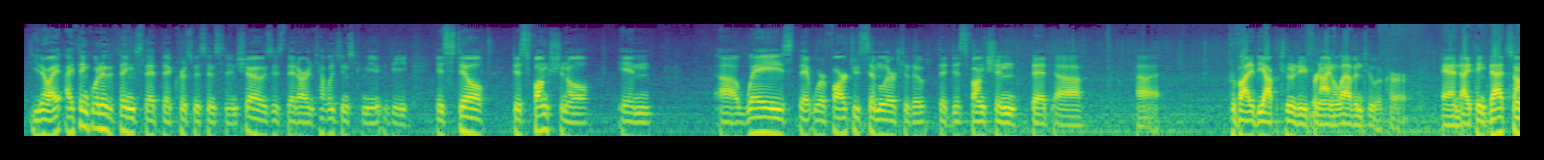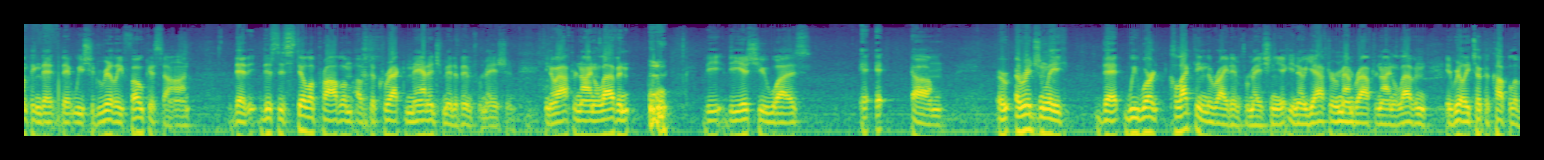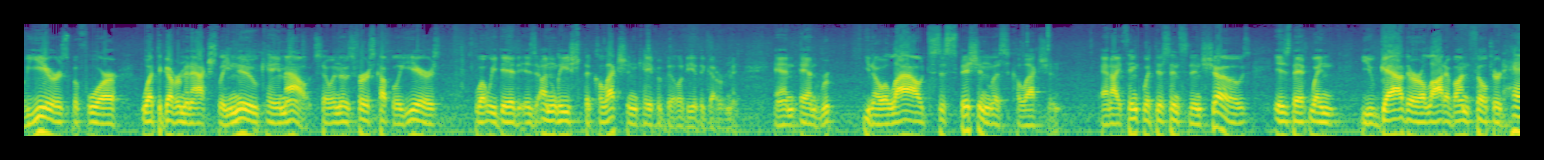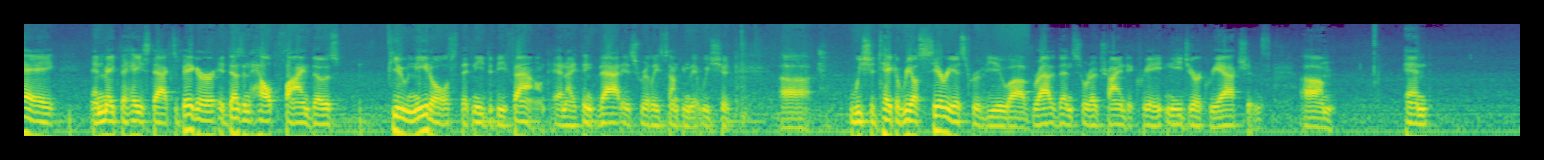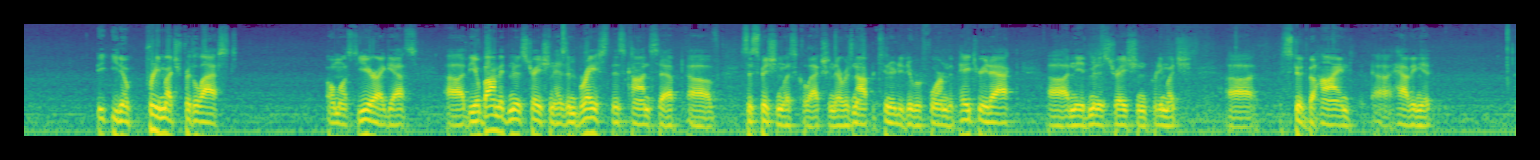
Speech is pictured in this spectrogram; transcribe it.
you know, I, think one of the things that the Christmas incident shows is that our intelligence community is still dysfunctional in uh, ways that were far too similar to the, dysfunction that provided the opportunity for 9 11 to occur. And I think that's something that we should really focus on. That this is still a problem of the correct management of information. You know, after 9 11, the, the issue was it, um, originally that we weren't collecting the right information. You, you, know, you have to remember after 9 11, it really took a couple of years before what the government actually knew came out. So, in those first couple of years, what we did is unleashed the collection capability of the government and, and you know, allowed suspicionless collection. And I think what this incident shows is that when you gather a lot of unfiltered hay and make the haystacks bigger, it doesn't help find those few needles that need to be found. And I think that is really something that we should uh, we should take a real serious review of rather than sort of trying to create knee-jerk reactions. Um, and you know, pretty much for the last almost year, I guess, uh, the Obama administration has embraced this concept of suspicionless collection. There was an opportunity to reform the Patriot Act, uh, and the administration pretty much uh, stood behind uh, having it.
